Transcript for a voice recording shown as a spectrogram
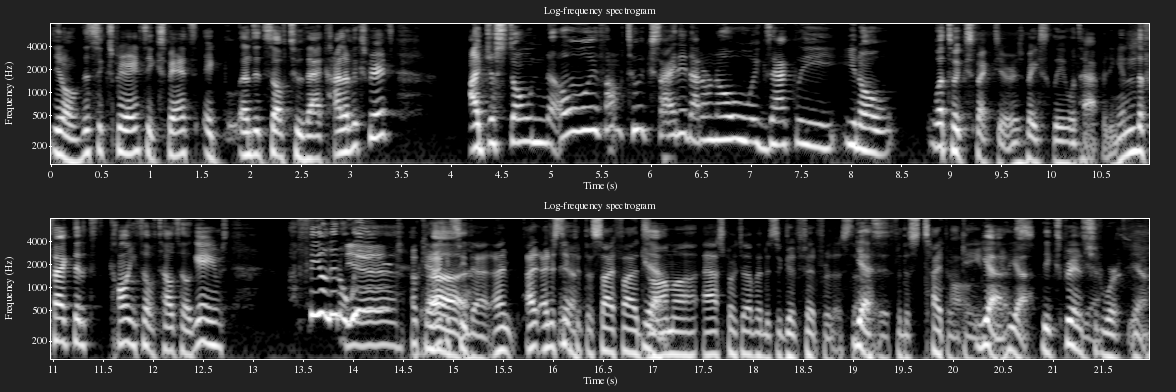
you know, this experience, the expanse, it lends itself to that kind of experience. I just don't know if I'm too excited. I don't know exactly, you know, what to expect here is basically what's happening. And the fact that it's calling itself Telltale Games, I feel a little Yeah. weird. Okay, I can see Uh, that. I'm, I I just think yeah. that the sci-fi drama aspect of it is a good fit for this. Though, Yes. For this type of game. Yeah, yeah. The experience should work. Yeah.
